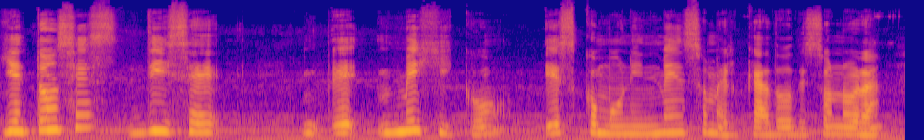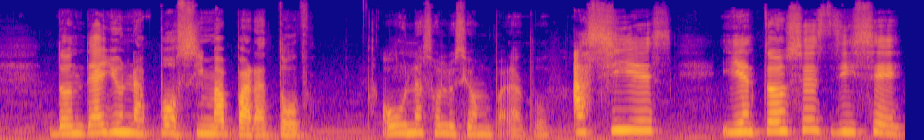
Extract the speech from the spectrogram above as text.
Y entonces dice, eh, México es como un inmenso mercado de Sonora donde hay una pócima para todo. O una solución para todo. Así es. Y entonces dice,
